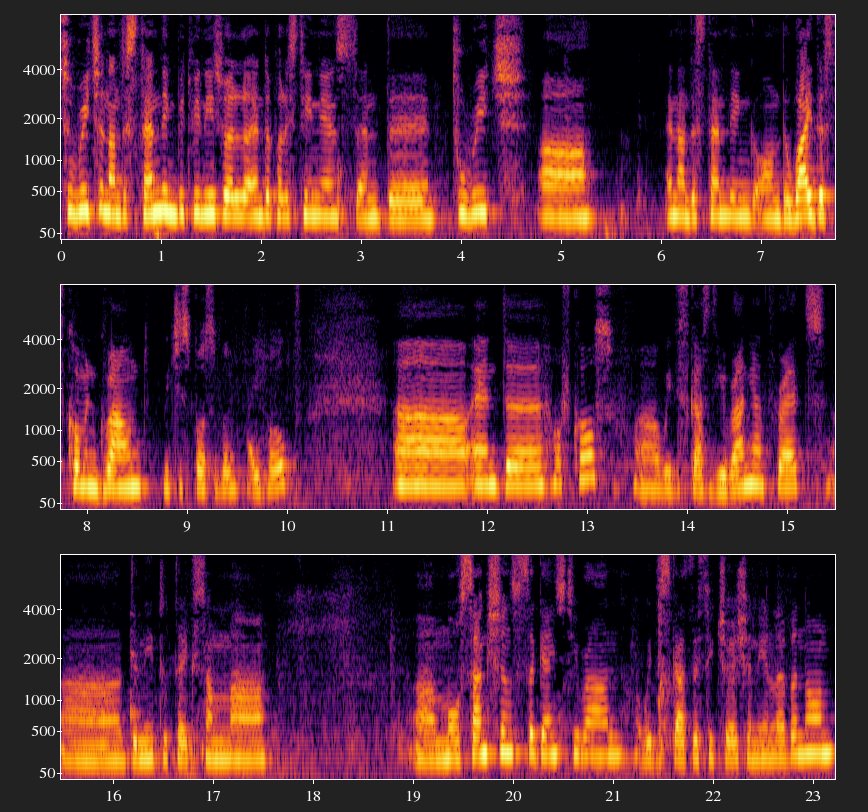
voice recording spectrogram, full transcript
to reach an understanding between Israel and the Palestinians, and uh, to reach uh, an understanding on the widest common ground which is possible, I hope. Uh, and uh, of course, uh, we discussed the Iranian threat, the need to take some more sanctions against Iran. We discussed the situation in Lebanon.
